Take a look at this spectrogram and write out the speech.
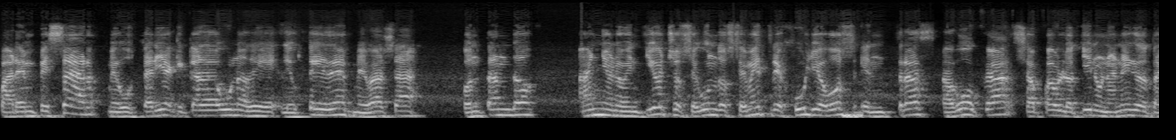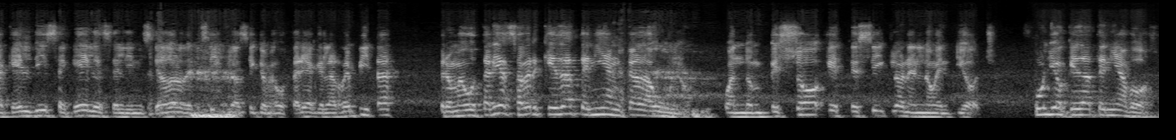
Para empezar, me gustaría que cada uno de, de ustedes me vaya contando año 98, segundo semestre, Julio, vos entrás a Boca, ya Pablo tiene una anécdota que él dice que él es el iniciador del ciclo, así que me gustaría que la repita, pero me gustaría saber qué edad tenían cada uno cuando empezó este ciclo en el 98. Julio, ¿qué edad tenías vos?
